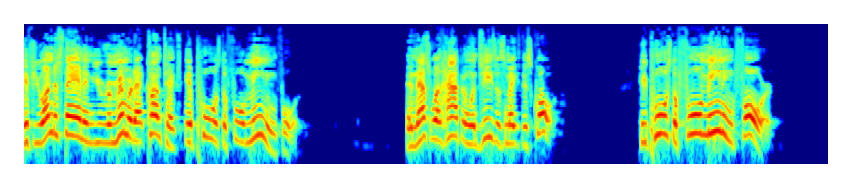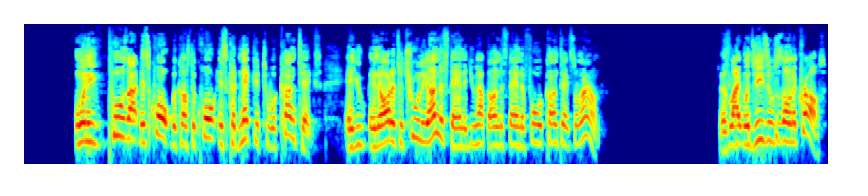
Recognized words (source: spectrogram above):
if you understand and you remember that context, it pulls the full meaning for it. And that's what happened when Jesus makes this quote. He pulls the full meaning forward when he pulls out this quote because the quote is connected to a context and you, in order to truly understand it, you have to understand the full context around it. It's like when Jesus was on the cross,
